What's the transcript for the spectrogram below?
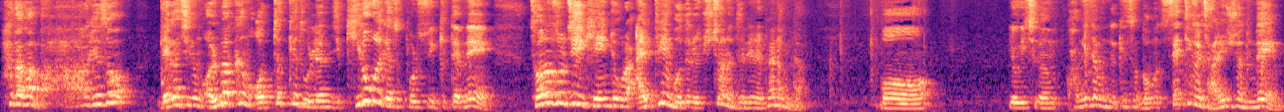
하다가 막 해서 내가 지금 얼마큼 어떻게 돌렸는지 기록을 계속 볼 수 있기 때문에 저는 솔직히 개인적으로 RPM 모델을 추천을 드리는 편입니다. 뭐 여기 지금 관계자분들께서 너무 세팅을 잘 해주셨는데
